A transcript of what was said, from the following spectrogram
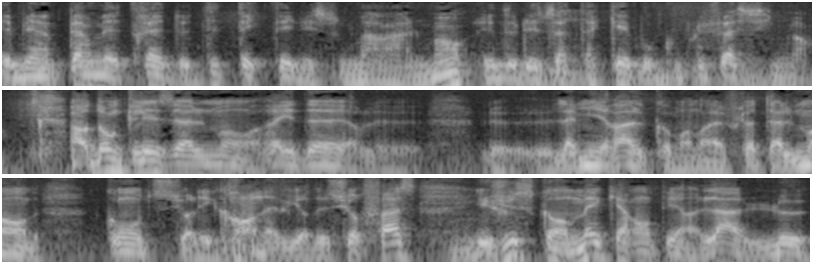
eh bien, permettrait de détecter les sous-marins allemands et de les attaquer beaucoup plus facilement. Alors donc les Allemands, Raider, le- le- l'amiral commandant la flotte allemande, comptent sur les grands navires de surface, et jusqu'en mai 41, là, le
